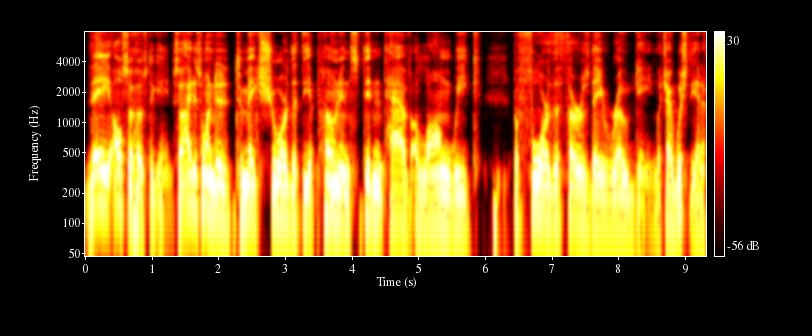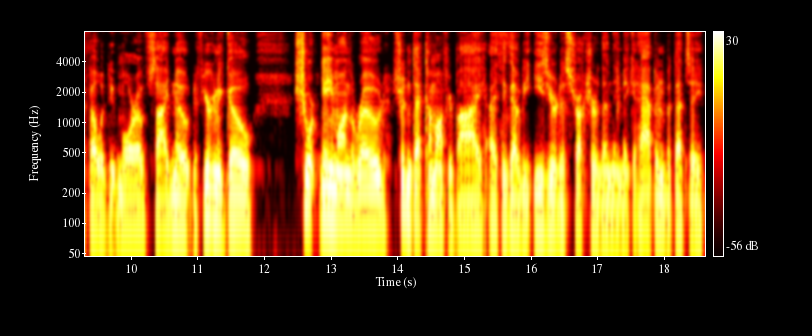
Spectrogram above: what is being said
they also host a game. So I just wanted to make sure that the opponents didn't have a long week before the Thursday road game, which I wish the NFL would do more of. Side note, if you're going to go short game on the road, shouldn't that come off your bye? I think that would be easier to structure than they make it happen, but that's a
